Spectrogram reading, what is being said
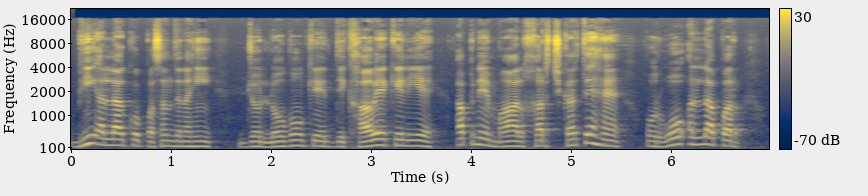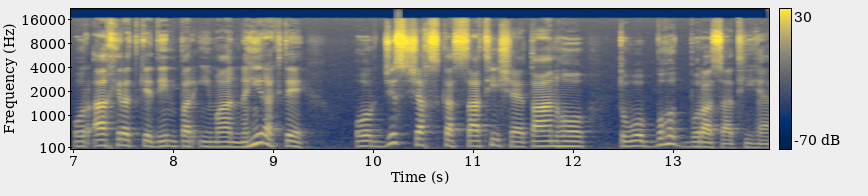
بھی اللہ کو پسند نہیں جو لوگوں کے دکھاوے کے لیے اپنے مال خرچ کرتے ہیں اور وہ اللہ پر اور آخرت کے دن پر ایمان نہیں رکھتے اور جس شخص کا ساتھی شیطان ہو تو وہ بہت برا ساتھی ہے۔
